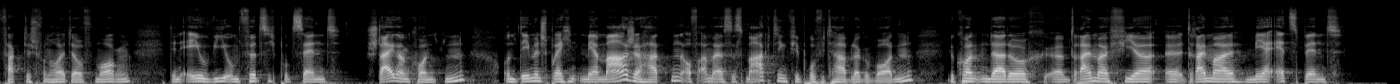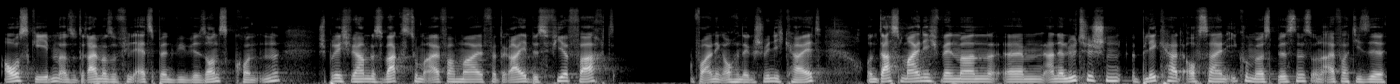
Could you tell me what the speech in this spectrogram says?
faktisch von heute auf morgen, den AOV um 40% steigern konnten und dementsprechend mehr Marge hatten. Auf einmal ist das Marketing viel profitabler geworden. Wir konnten dadurch äh, dreimal, vier, äh, dreimal mehr Adspend ausgeben, also dreimal so viel Adspend, wie wir sonst konnten. Sprich, wir haben das Wachstum einfach mal verdrei- bis vierfacht, vor allen Dingen auch in der Geschwindigkeit. Und das meine ich, wenn man ähm, analytischen Blick hat auf sein E-Commerce-Business und einfach diese,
